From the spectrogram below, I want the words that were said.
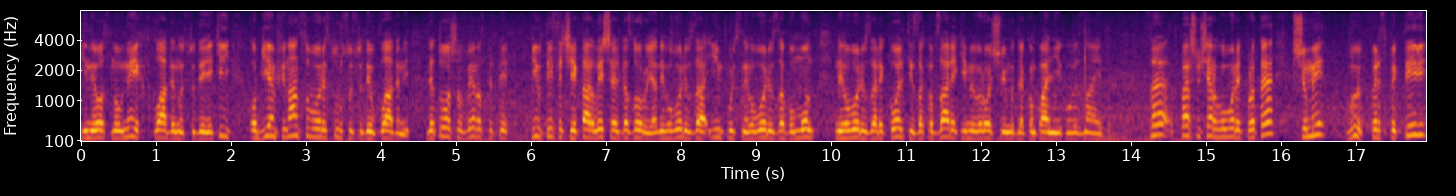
і неосновних вкладено сюди, який об'єм фінансового ресурсу сюди вкладений для того, щоб виростити пів тисячі гектар лише ельдазору. Я не говорю за імпульс, не говорю за бомонд, не говорю за рекольт і за кобзар, який ми вирощуємо для компанії, яку ви знаєте. Це в першу чергу говорить про те, що ми в перспективі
